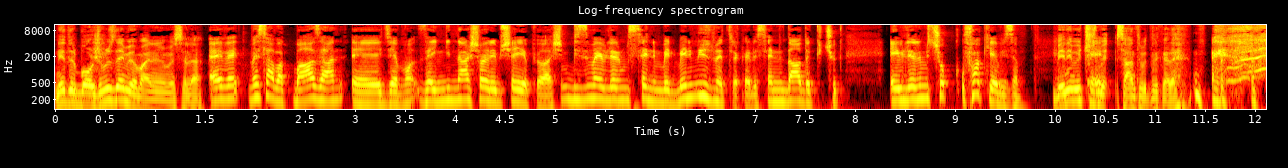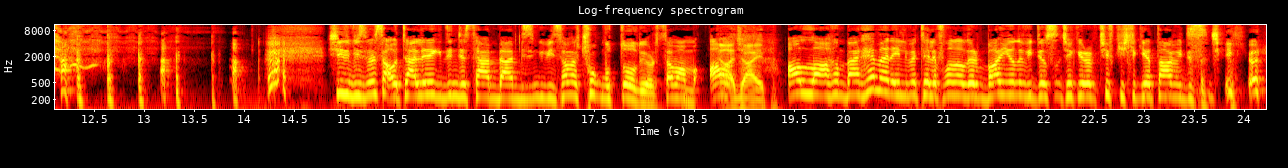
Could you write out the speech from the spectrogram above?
Nedir borcumuz demiyorum anneme mesela. Evet mesela bak bazen e, Cemo zenginler şöyle bir şey yapıyorlar. Şimdi bizim evlerimiz senin benim, benim 100 metrekare senin daha da küçük. Evlerimiz çok ufak ya bizim. Benim 300 me- santimetre kare. Şimdi biz mesela otellere gidince sen ben bizim gibi insanlar çok mutlu oluyoruz tamam mı? Al- Acayip. Allah'ım ben hemen elime telefon alıyorum. Banyonun videosunu çekiyorum. Çift kişilik yatağın videosunu çekiyorum.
